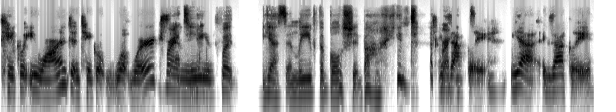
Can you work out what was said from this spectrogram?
take what you want and take what, what works right, and leave what yes, and leave the bullshit behind. right? Exactly. Yeah, exactly.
